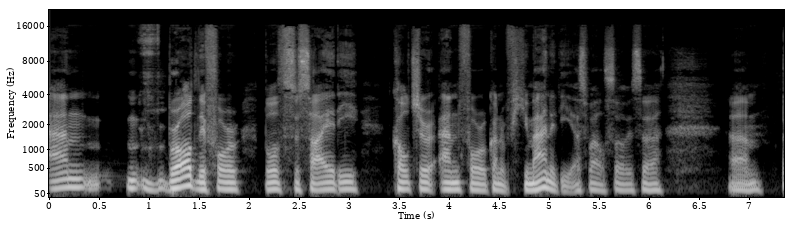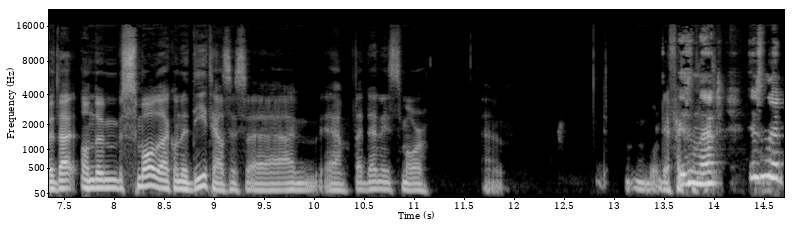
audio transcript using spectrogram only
and m- broadly for both society culture and for kind of humanity as well. So it's a um but that on the small like on the details is uh i'm yeah that then it's more uh, more isn't that isn't that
